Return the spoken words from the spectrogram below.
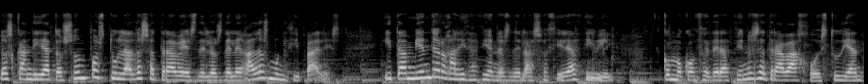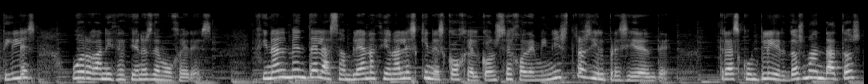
los candidatos son postulados a través de los delegados municipales y también de organizaciones de la sociedad civil, como confederaciones de trabajo, estudiantiles u organizaciones de mujeres. Finalmente, la Asamblea Nacional es quien escoge el Consejo de Ministros y el presidente. Tras cumplir dos mandatos,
